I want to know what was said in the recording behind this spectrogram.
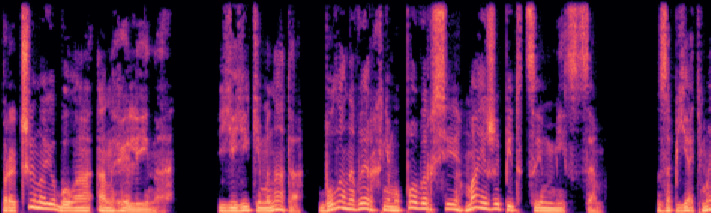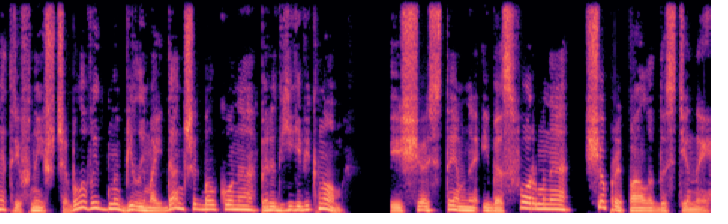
Причиною була Ангеліна, її кімната була на верхньому поверсі майже під цим місцем. За п'ять метрів нижче було видно білий майданчик балкона перед її вікном і щось темне і безформне, що припало до стіни.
